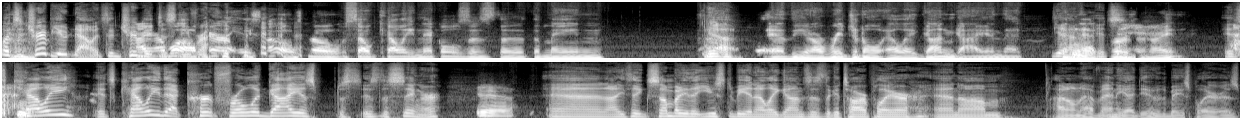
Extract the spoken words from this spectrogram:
Well, it's a tribute now. It's a tribute to well, Steve apparently so. So, so Kelly Nickels is the the main, Yeah. uh, the original LA Gun guy in that, Yeah. in that It's version, right? it's Kelly. It's Kelly. That Kurt Frohlich guy is is the singer. yeah. and I think somebody that used to be in LA Guns is the guitar player, and um, I don't have any idea who the bass player is.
